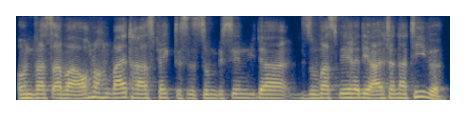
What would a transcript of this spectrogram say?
Und was aber auch noch ein weiterer Aspekt ist, ist so ein bisschen wieder, sowas wäre die Alternative.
